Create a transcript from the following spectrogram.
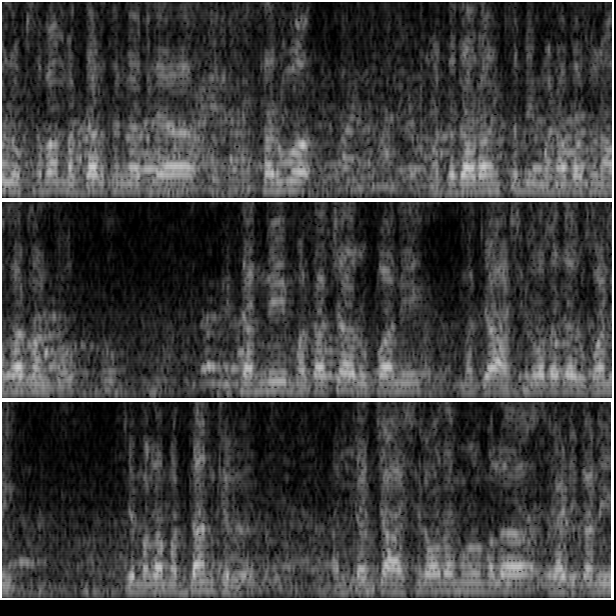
लोकसभा मतदारसंघातल्या सर्व मतदारांचं मी मनापासून आभार मानतो की त्यांनी मताच्या रूपाने माझ्या आशीर्वादाच्या रूपाने जे मला मतदान केलं आणि त्यांच्या आशीर्वादामुळं मला या ठिकाणी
